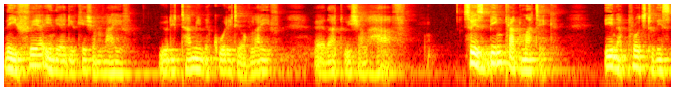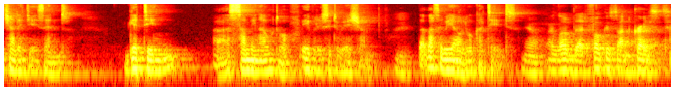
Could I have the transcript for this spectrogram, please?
they fare in their education life will determine the quality of life uh, that we shall have. So it's being pragmatic in approach to these challenges and getting uh, something out of every situation. That, that's the way I look at it. Yeah, I love that focus on Christ.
